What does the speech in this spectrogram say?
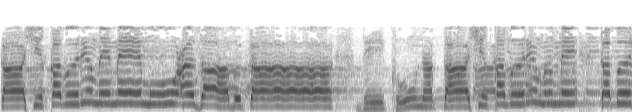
کاش قبر میں میں منہ عذاب کا۔ دیکھوں نہ کاش قبر میں قبر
